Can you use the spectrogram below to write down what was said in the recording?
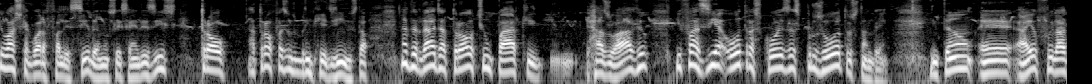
eu acho que agora falecida, não sei se ainda existe, Troll. A Troll fazia uns brinquedinhos e tal. Na verdade, a Troll tinha um parque razoável e fazia outras coisas para os outros também. Então, é, aí eu fui lá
